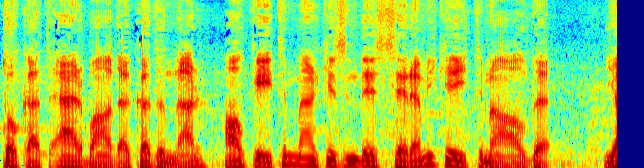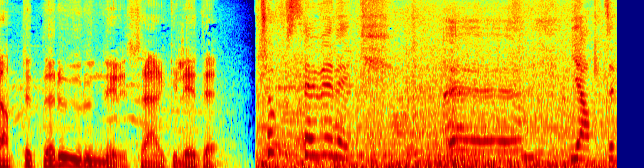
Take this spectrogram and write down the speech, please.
Tokat Erbaa'da kadınlar halk eğitim merkezinde seramik eğitimi aldı. Yaptıkları ürünleri sergiledi. Çok severek e, yaptık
